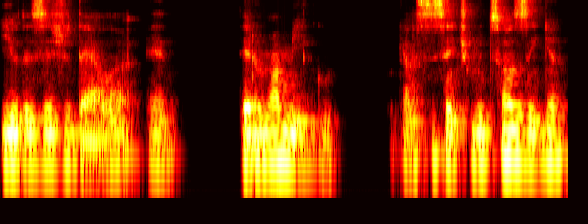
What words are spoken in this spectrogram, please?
e o desejo dela é ter um amigo, porque ela se sente muito sozinha.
